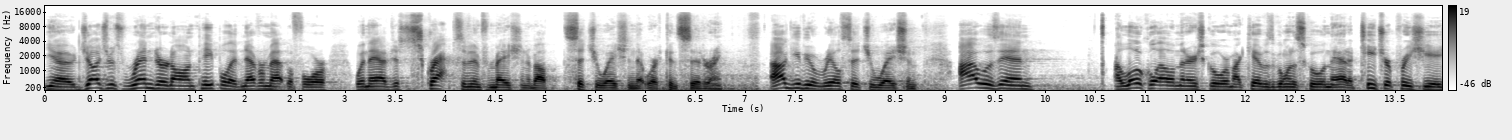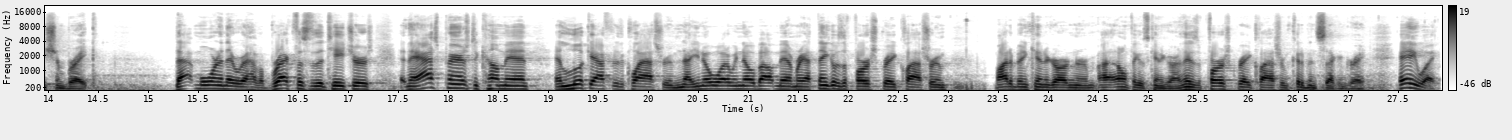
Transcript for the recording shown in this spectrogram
you know, judgments rendered on people they've never met before when they have just scraps of information about the situation that we're considering. I'll give you a real situation. I was in a local elementary school where my kid was going to school and they had a teacher appreciation break. That morning they were going to have a breakfast for the teachers and they asked parents to come in and look after the classroom. Now, you know what we know about memory? I think it was a first grade classroom. Might have been kindergarten or I don't think it was kindergarten. I think it was a first grade classroom, could have been second grade. Anyway,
